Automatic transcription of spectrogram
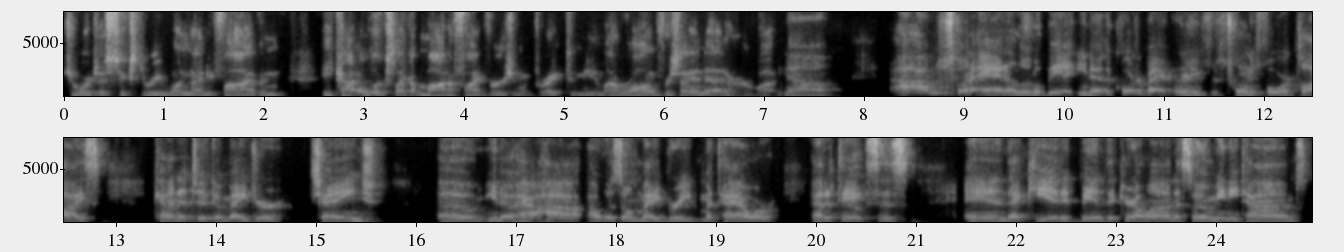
Georgia, 6'3, 195. And he kind of looks like a modified version of Drake to me. Am I wrong for saying that or what? No. I'm just going to add a little bit. You know, the quarterback room for the 24 class kind of took a major change. Um, you know how high I was on Mabrey Mettauer out of Texas. Yeah and that kid had been to Carolina so many times.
